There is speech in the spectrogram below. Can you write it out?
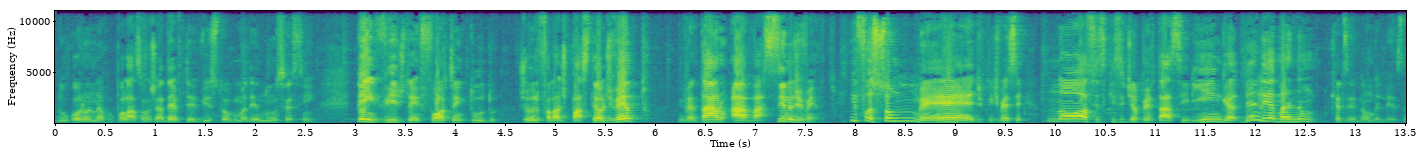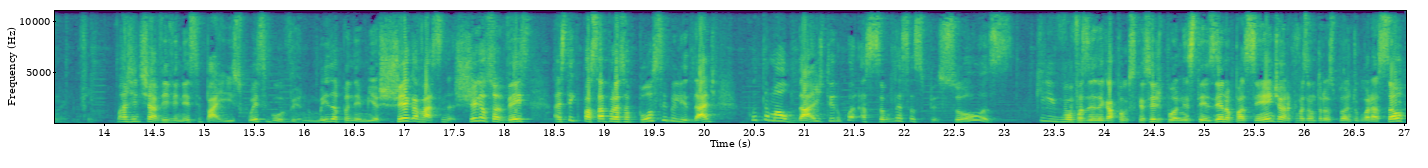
do corona na população. Já deve ter visto alguma denúncia assim. Tem vídeo, tem foto, tem tudo. Já ouviu falar de pastel de vento? Inventaram a vacina de vento. E fosse só um médico que tivesse, nossa, esqueci de apertar a seringa, beleza, mas não, quer dizer, não beleza, né? Enfim. Mas a gente já vive nesse país, com esse governo, no meio da pandemia, chega a vacina, chega a sua vez, aí você tem que passar por essa possibilidade. Quanta maldade tem no coração dessas pessoas que vão fazer daqui a pouco? Esquecer de pôr anestesia no paciente na hora que fazer um transplante do coração?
